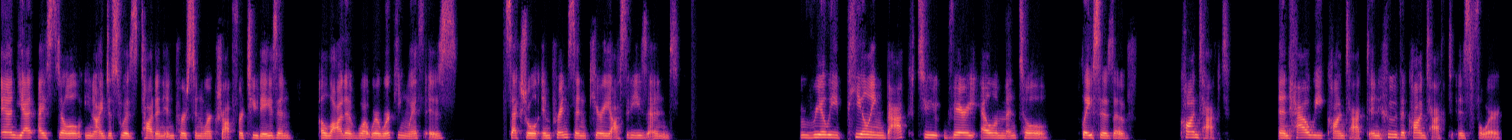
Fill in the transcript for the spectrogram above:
And yet, I still, you know, I just was taught an in person workshop for two days. And a lot of what we're working with is sexual imprints and curiosities and really peeling back to very elemental places of contact and how we contact and who the contact is for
